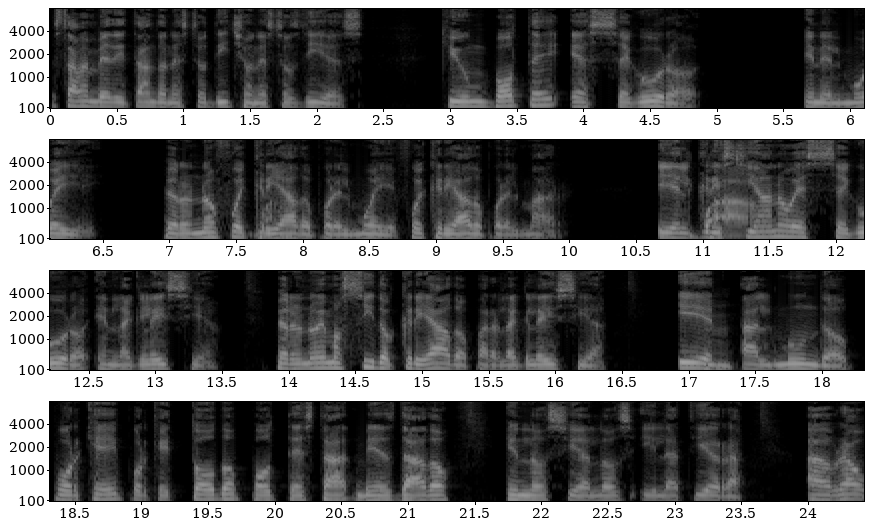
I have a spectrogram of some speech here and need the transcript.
estaba meditando en este dicho en estos días, que un bote es seguro en el muelle, pero no fue criado por el muelle, fue criado por el mar. Y el Wow. cristiano es seguro en la iglesia, pero no hemos sido criados para la iglesia ir Mm. al mundo. ¿Por qué? Porque todo potestad me es dado en los cielos y la tierra. Habrá Mm.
